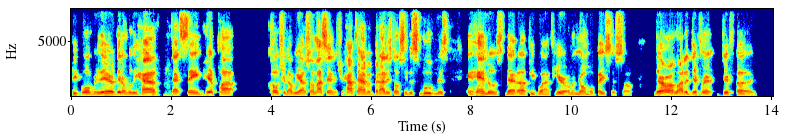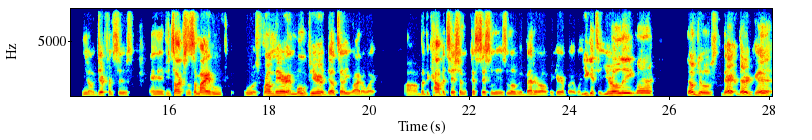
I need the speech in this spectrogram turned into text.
People over there, they don't really have that same hip hop culture that we have. So I'm not saying that you have to have it, but I just don't see the smoothness and handles that uh, people have here on a normal basis. So there are a lot of different, diff, uh, you know, differences. And if you talk to somebody who who was from there and moved here, they'll tell you right away. Uh, but the competition consistently is a little bit better over here. But when you get to EuroLeague, man, them dudes, they're they're good.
